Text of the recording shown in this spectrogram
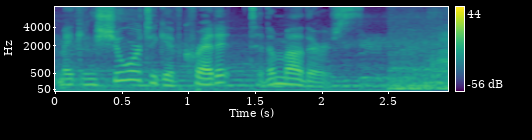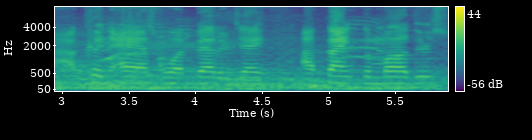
making sure to give credit to the mothers. I couldn't ask for a better day. I thank the mothers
